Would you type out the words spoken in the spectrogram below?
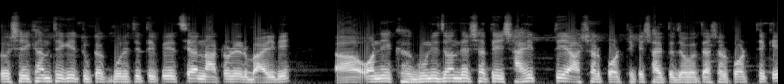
তো সেইখান থেকে টুকটাক পরিচিতি পেয়েছি আর নাটোরের বাইরে। আহ, অনেক গুণীজনদের সাথে এই সাহিত্যে আসার পর থেকে সাহিত্য জগতে আসার পর থেকে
